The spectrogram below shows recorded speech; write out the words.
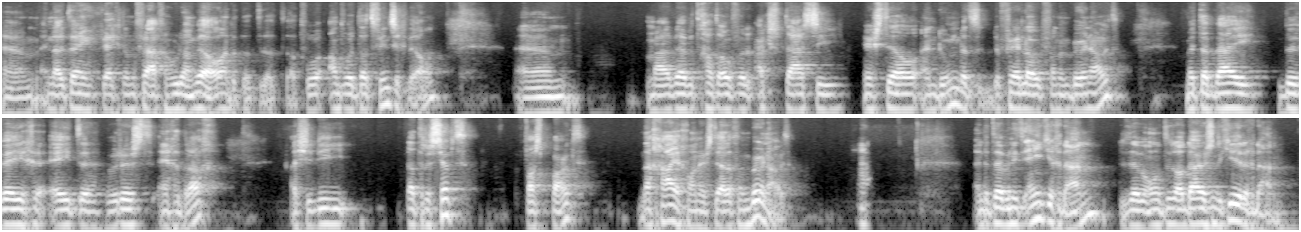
Um, en uiteindelijk krijg je dan de vraag van hoe dan wel? En dat, dat, dat, dat antwoord dat vindt zich wel. Um, maar we hebben het gehad over acceptatie, herstel en doen. Dat is de verloop van een burn-out. Met daarbij bewegen, eten, rust en gedrag. Als je die, dat recept vastpakt, dan ga je gewoon herstellen van burn-out. Ja. En dat hebben we niet eentje gedaan. Dat hebben we ondertussen al duizenden keren gedaan.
